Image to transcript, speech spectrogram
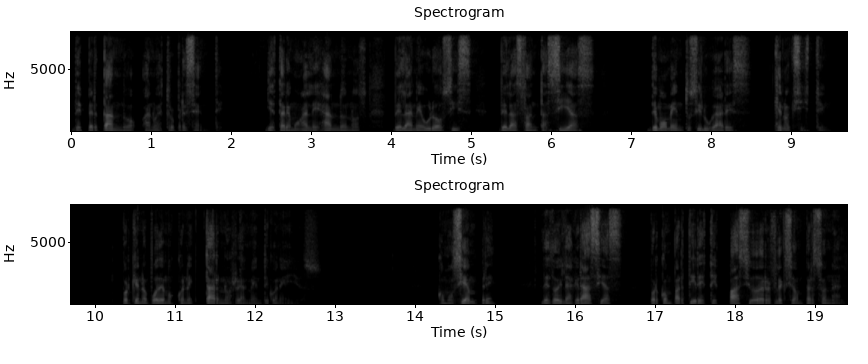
despertando a nuestro presente y estaremos alejándonos de la neurosis de las fantasías de momentos y lugares que no existen, porque no podemos conectarnos realmente con ellos. Como siempre, les doy las gracias por compartir este espacio de reflexión personal.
